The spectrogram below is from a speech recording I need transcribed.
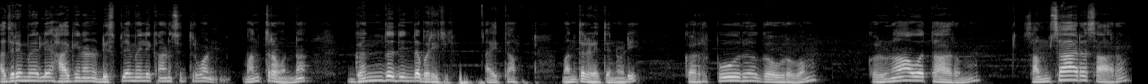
ಅದರ ಮೇಲೆ ಹಾಗೆ ನಾನು ಡಿಸ್ಪ್ಲೇ ಮೇಲೆ ಕಾಣಿಸುತ್ತಿರುವ ಮಂತ್ರವನ್ನು ಗಂಧದಿಂದ ಬರೀರಿ. ಆಯಿತಾ? ಮಂತ್ರ ಹೇಳ್ತೇನೆ ನೋಡಿ. ಕರ್ಪೂರ ಗೌರವಂ, ಕರುಣಾವತಾರಂ, ಸಂಸಾರ ಸಾರಂ,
